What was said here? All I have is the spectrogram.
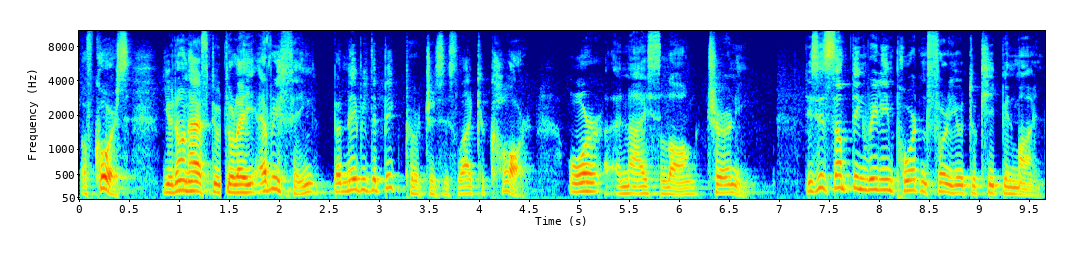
Of course, you don't have to delay everything, but maybe the big purchases like a car or a nice long journey. This is something really important for you to keep in mind.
